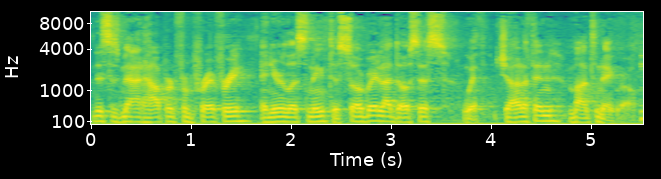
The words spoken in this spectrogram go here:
This is Matt Halpern from Periphery, and you're listening to Sobre la Dosis with Jonathan Montenegro.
